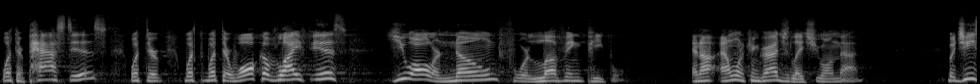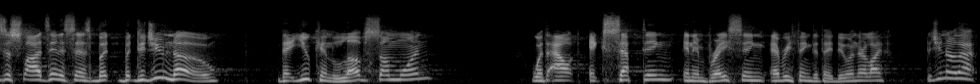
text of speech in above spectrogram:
what their past is, what their, what, what their walk of life is, you all are known for loving people. And I, I want to congratulate you on that. But Jesus slides in and says, but, but did you know that you can love someone without accepting and embracing everything that they do in their life? Did you know that?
